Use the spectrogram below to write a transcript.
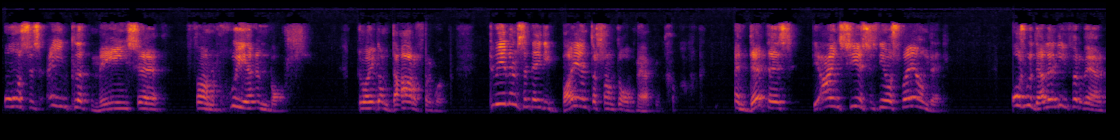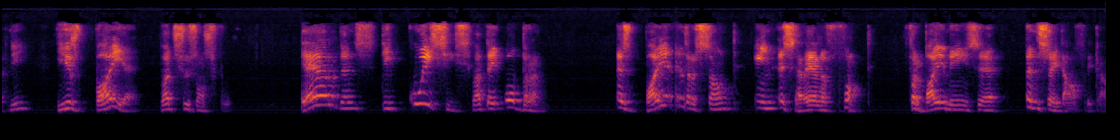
Ons is eintlik mense van goeie inbors. Toe hy hom daar verkoop. Tweedens het hy die baie interessante opmerking gemaak. En dit is die ANC is nie ons vyande nie. Ons moet hulle nie verwerp nie. Hier's baie wat soos ons voel. Derdens, die kwessies wat hy opbring is baie interessant en is relevant vir baie mense in Suid-Afrika.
